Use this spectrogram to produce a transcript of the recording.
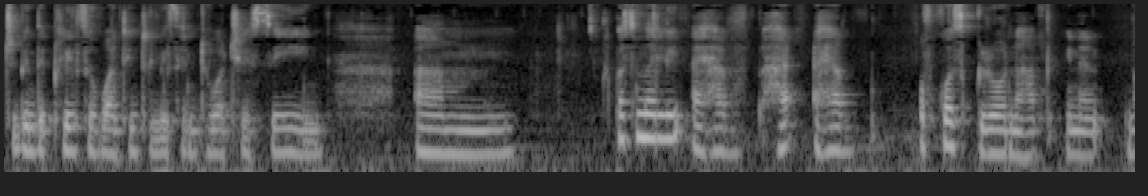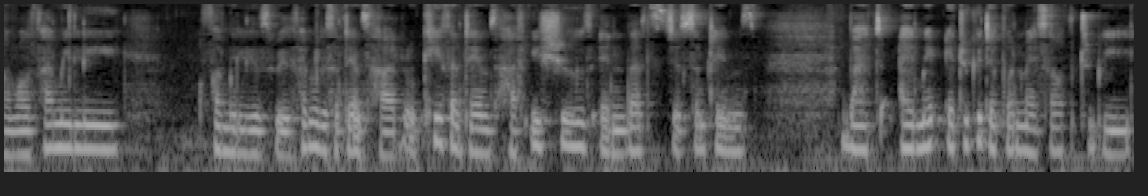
to be in the place of wanting to listen to what you're saying. Um, personally, I have I have of course grown up in a normal family families with families sometimes have okay sometimes have issues and that's just sometimes but i may it upon myself to be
